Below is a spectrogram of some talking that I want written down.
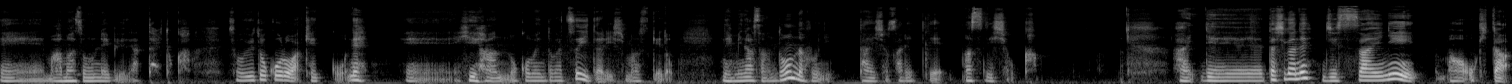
えー、Amazon レビューであったりとかそういうところは結構ね、えー、批判のコメントがついたりしますけど、ね、皆さんどんな風に対処されてますでしょうか。はい、で私がね実際に、まあ、起きた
